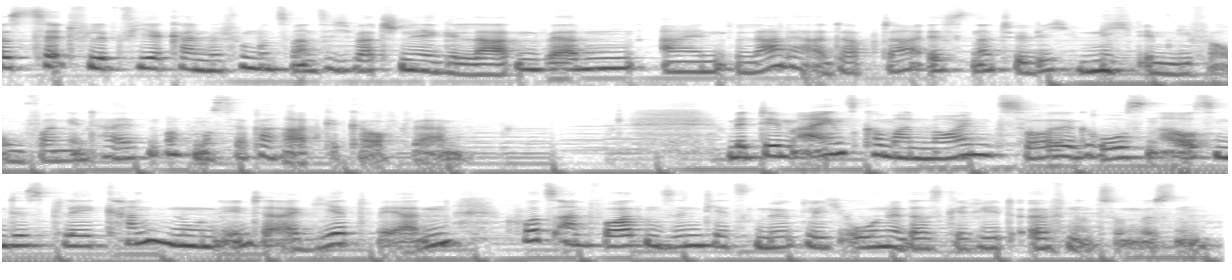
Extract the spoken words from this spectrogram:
Das Z Flip 4 kann mit 25 Watt schnell geladen werden. Ein Ladeadapter ist natürlich nicht im Lieferumfang enthalten und muss separat gekauft werden. Mit dem 1,9 Zoll großen Außendisplay kann nun interagiert werden. Kurzantworten sind jetzt möglich, ohne das Gerät öffnen zu müssen.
